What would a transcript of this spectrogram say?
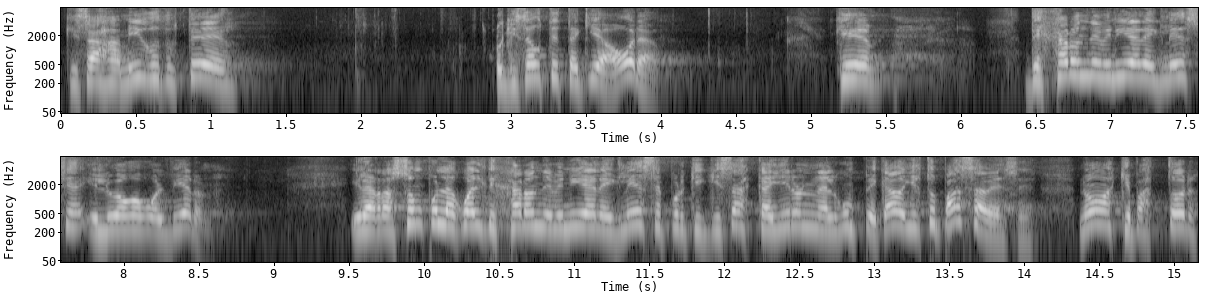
quizás amigos de ustedes, o quizás usted está aquí ahora, que dejaron de venir a la iglesia y luego volvieron. Y la razón por la cual dejaron de venir a la iglesia es porque quizás cayeron en algún pecado. Y esto pasa a veces. No, es que pastor,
